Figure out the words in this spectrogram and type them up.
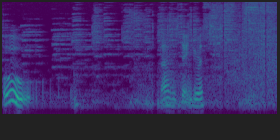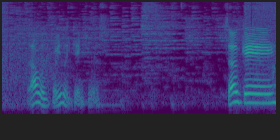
ooh that was dangerous that was really dangerous. It's okay.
